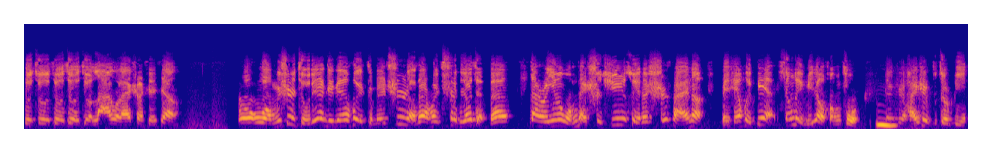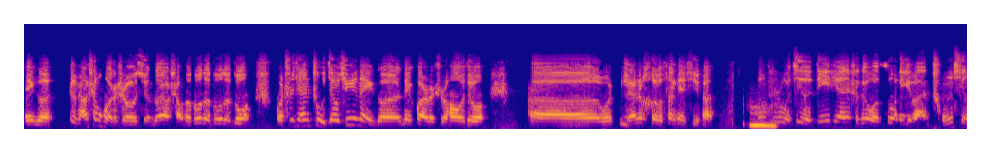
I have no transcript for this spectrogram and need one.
就就就就就拉过来上学校。我我们是酒店这边会准备吃的，但是会吃的比较简单。但是因为我们在市区，所以它食材呢每天会变，相对比较丰富。但是还是就是比那个正常生活的时候选择要少得多得多得多。我之前住郊区那个那块儿的时候，就呃我连着喝了三天稀饭。当时我记得第一天是给我做了一碗重庆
